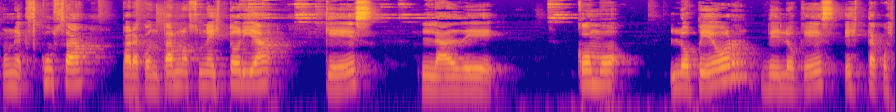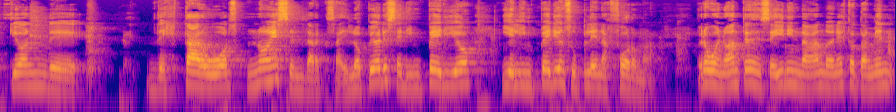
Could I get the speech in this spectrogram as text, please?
una excusa para contarnos una historia que es la de cómo lo peor de lo que es esta cuestión de, de Star Wars no es el Dark Side, lo peor es el imperio y el imperio en su plena forma. Pero bueno, antes de seguir indagando en esto, también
